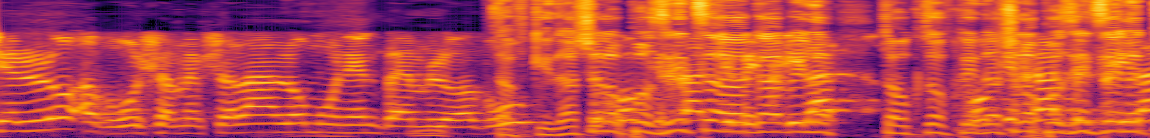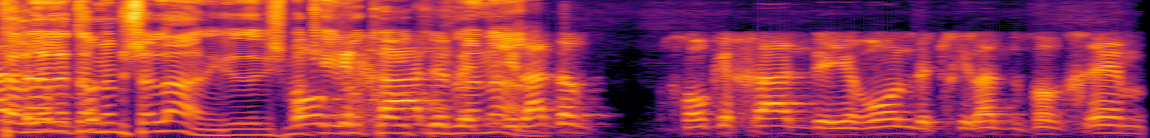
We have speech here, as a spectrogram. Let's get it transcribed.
שלא עברו, שהממשלה לא מעוניינת בהם לא עברו. תפקידה של אופוזיציה, אגב, תפקידה של אופוזיציה היא לטרלל את הממשלה, זה נשמע כאילו כל קובלנה. חוק אחד, ירון, בתחילת דברכם,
